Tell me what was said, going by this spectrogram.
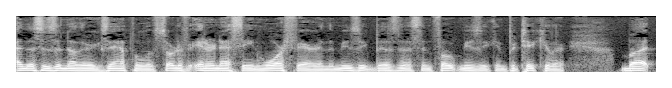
and this is another example of sort of internecine warfare in the music business and folk music in particular. But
